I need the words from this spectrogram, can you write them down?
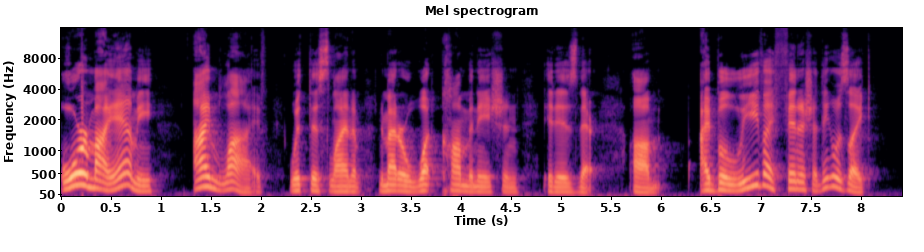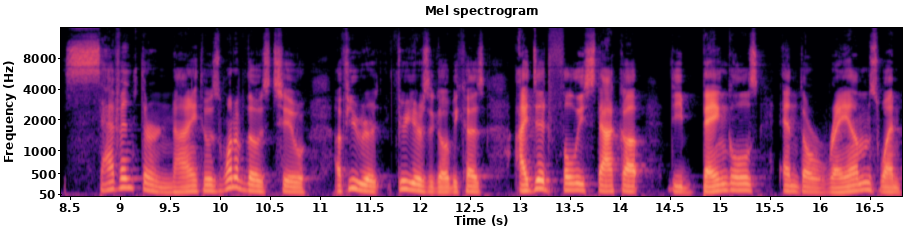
or Miami, I'm live with this lineup, no matter what combination it is there. Um, I believe I finished, I think it was like seventh or ninth. It was one of those two a few few years ago because I did fully stack up the Bengals and the Rams when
